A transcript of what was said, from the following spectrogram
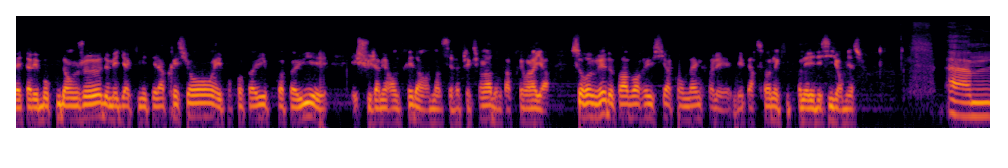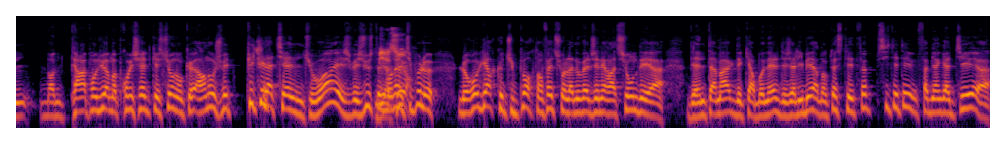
ben, tu avais beaucoup d'enjeux, de médias qui mettaient la pression et pourquoi pas lui, pourquoi pas lui. Et, je suis jamais rentré dans, dans ces réflexions-là. Donc après, voilà, il y a ce regret de ne pas avoir réussi à convaincre les personnes qui prenaient les décisions, bien sûr. Euh, bon, tu as répondu à ma première de questions, donc euh, Arnaud, je vais te piquer la tienne, tu vois, et je vais juste te demander un petit peu le, le, regard que tu portes en fait sur la nouvelle génération des, euh, des Ntamak, des Carbonel, des Jalibert. Donc toi, si tu étais Fabien Galtier, euh,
